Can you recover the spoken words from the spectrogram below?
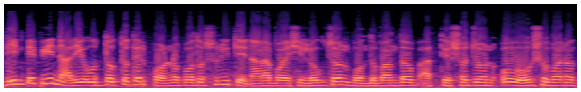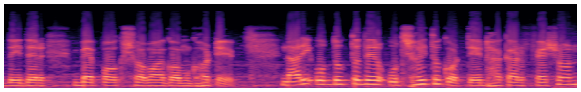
দিনব্যাপী নারী উদ্যোক্তাদের পণ্য প্রদর্শনীতে নানা বয়সী লোকজন, বন্ধুবান্ধব আত্মীয় স্বজন ও শুভানুদ্দীদের ব্যাপক সমাগম ঘটে। নারী উদ্যোক্তাদের উৎসাহিত করতে ঢাকার ফ্যাশন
